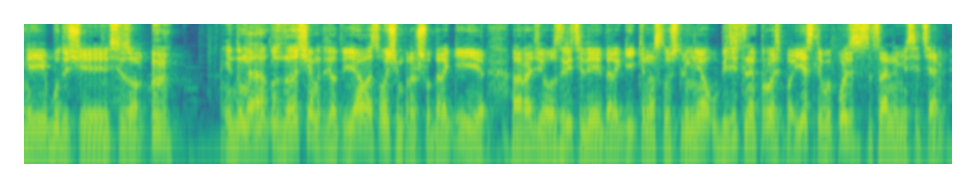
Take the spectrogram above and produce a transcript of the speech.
и будущий сезон. И думаю, да. ну зачем это делать? Я вас очень прошу, дорогие э, радиозрители, дорогие кинослушатели, у меня убедительная просьба. Если вы пользуетесь социальными сетями,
